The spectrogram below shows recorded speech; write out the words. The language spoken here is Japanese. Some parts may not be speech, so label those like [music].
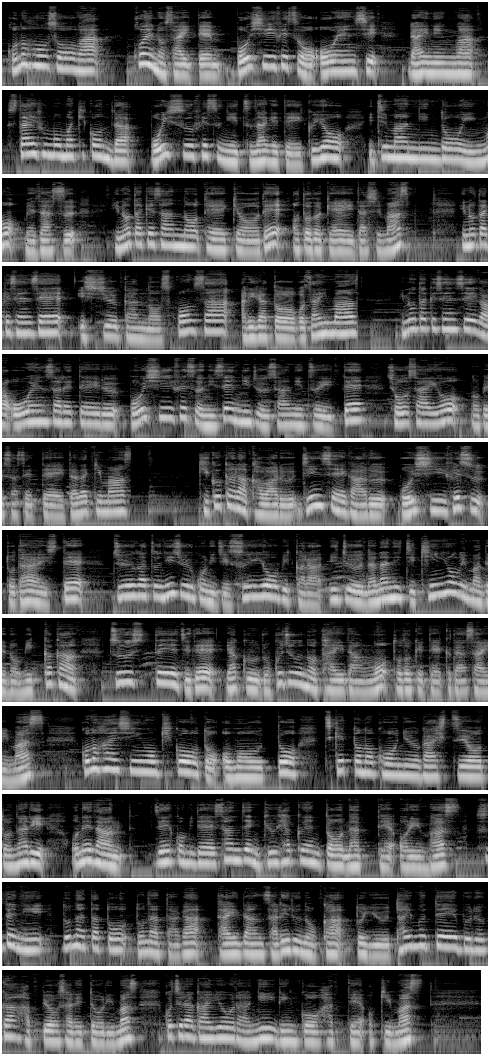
この放送は声の祭典 Voicy フェスを応援し来年はスタイフも巻き込んだボイスフェスにつなげていくよう1万人動員を目指す日野武さんの提供でお届けいたします。日野武先生1週間のスポンサーありがとうございます。日野武先生が応援されている Voicy フェス2023について詳細を述べさせていただきます。聞くから変わる人生がある Voicy フェスと題して10月25日水曜日から27日金曜日までの3日間2ステージで約60の対談を届けてくださいますこの配信を聞こうと思うとチケットの購入が必要となりお値段税込みで3900円となっております。すでにどなたとどなたが対談されるのかというタイムテーブルが発表されております。こちら概要欄にリンクを貼っておきます。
